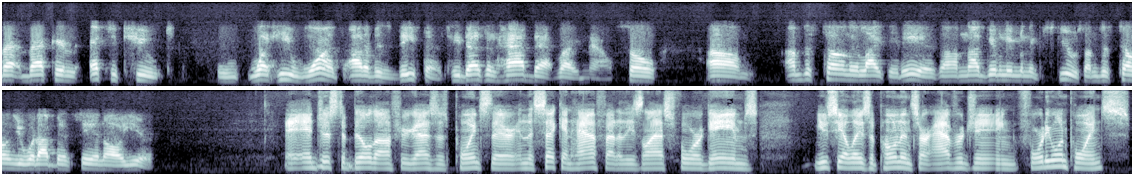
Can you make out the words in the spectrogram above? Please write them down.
that that can execute what he wants out of his defense. He doesn't have that right now. So, um, I'm just telling it like it is. I'm not giving him an excuse. I'm just telling you what I've been seeing all year. And just to build off your guys' points there, in the second half out of these last four games, UCLA's opponents are averaging 41 points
